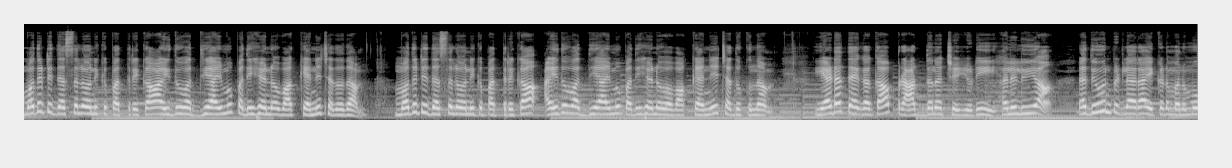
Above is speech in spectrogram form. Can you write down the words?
మొదటి దశలోనికి పత్రిక ఐదు అధ్యాయము పదిహేనో వాక్యాన్ని చదువుదాం. మొదటి దశలోనికి పత్రిక ఐదో అధ్యాయము పదిహేనవ వాక్యాన్ని చదువుకుందాం. ఎడతెగక ప్రార్థన చెయ్యుడి హల్లెలూయా! నా దేవుని బిడ్డలారా ఇక్కడ మనము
